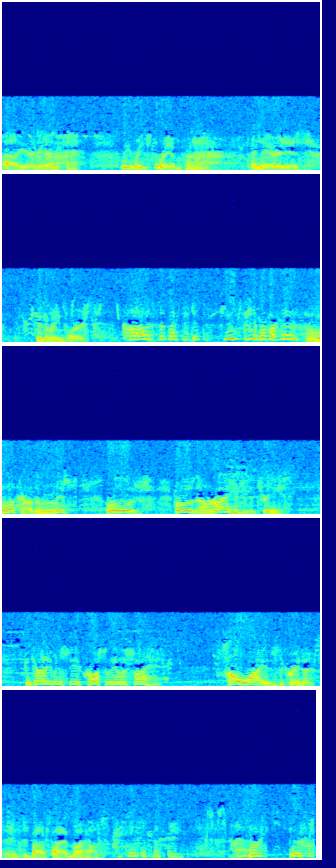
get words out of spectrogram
Well, here it is. We've reached the rim. And there it is. Near the rainforest. Clouds look like they're just a few feet above our heads. And look how the mist rolls, rolls down right into the trees. You can't even see across to the other side. How wide is the crater? It's about five miles. I think this must be the most beautiful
